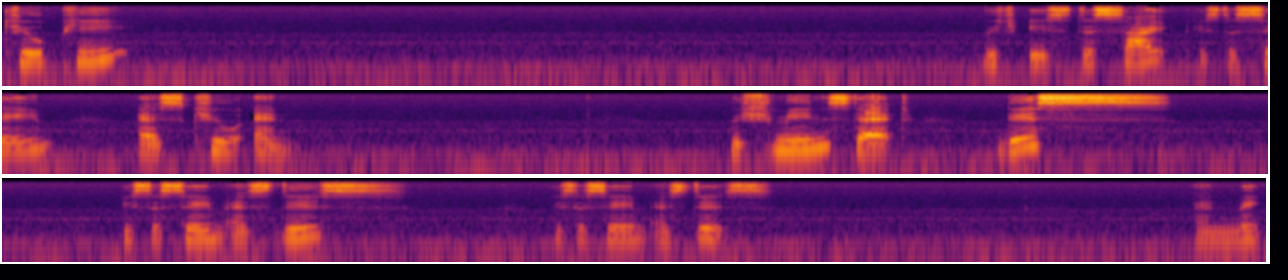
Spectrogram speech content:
QP, which is the side is the same as QN, which means that this is the same as this. Is the same as this. And make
